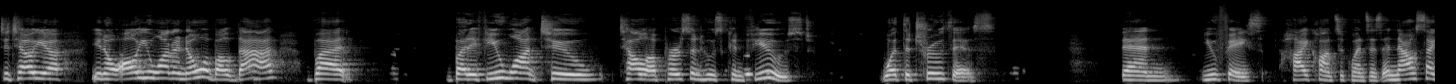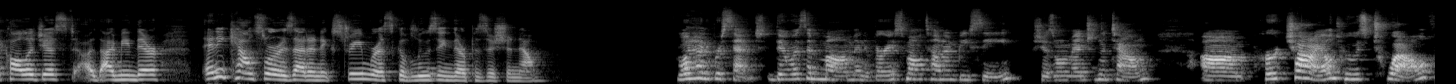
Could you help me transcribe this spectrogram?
to tell you you know all you want to know about that. But but if you want to tell a person who's confused what the truth is, then you face high consequences. And now psychologists, uh, I mean, they're any counselor is at an extreme risk of losing their position now. 100%. There was a mom in a very small town in BC. She doesn't want to mention the town. Um, her child, who is 12,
